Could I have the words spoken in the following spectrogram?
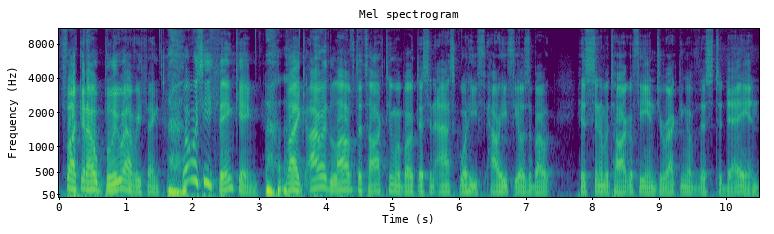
fucking out blew everything. What was he thinking? Like, I would love to talk to him about this and ask what he how he feels about his cinematography and directing of this today, and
